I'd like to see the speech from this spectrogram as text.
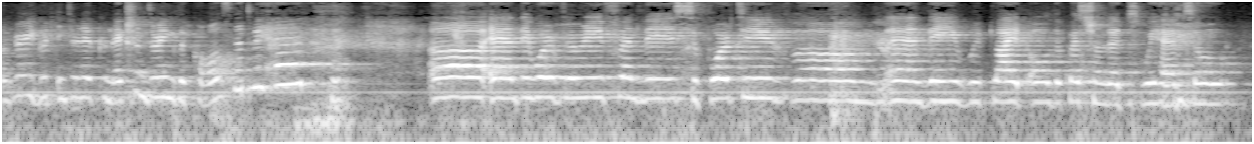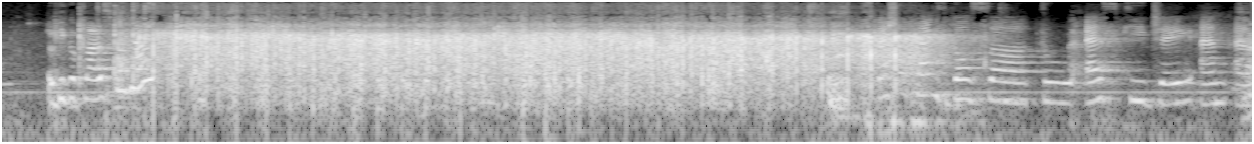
a very good internet connection during the calls that we had. Uh, and they were very friendly, supportive, um, and they replied all the questions that we had. So, a big applause for them. Special thanks goes uh, to SKJ and L.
